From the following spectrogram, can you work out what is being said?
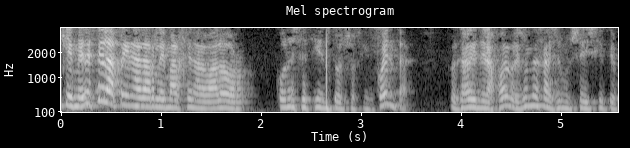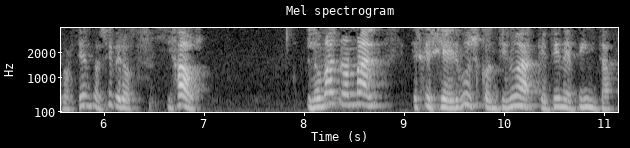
que merece la pena darle margen al valor con ese 108,50. Porque alguien dirá, joder, eso no deja de ser un 6-7%, sí, pero fijaos, lo más normal es que si Airbus continúa, que tiene pinta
